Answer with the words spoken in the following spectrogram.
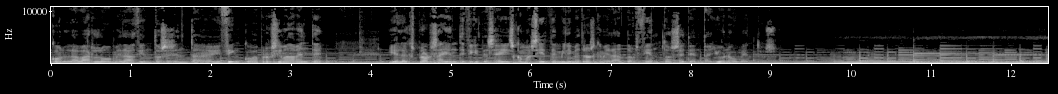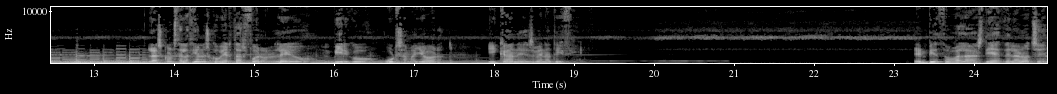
con la me da 165 aproximadamente y el Explore Scientific de 6,7 milímetros que me da 271 aumentos. Las constelaciones cubiertas fueron Leo, Virgo, Ursa Mayor y Canes Venatici. Empiezo a las 10 de la noche,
